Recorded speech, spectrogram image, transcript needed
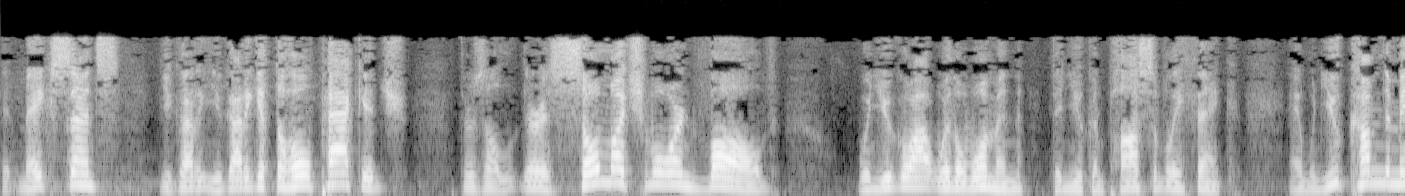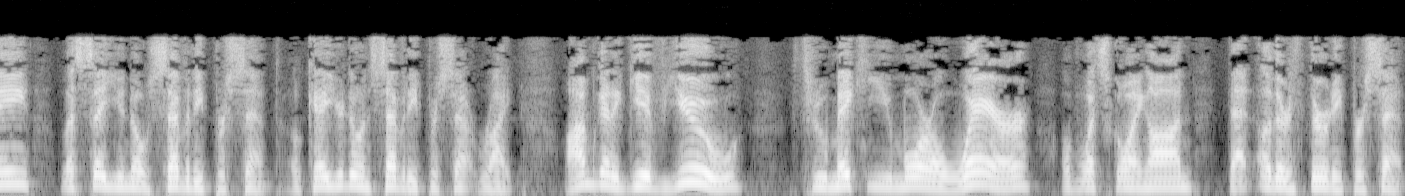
it makes sense. You got to you got to get the whole package. There's a there is so much more involved when you go out with a woman than you can possibly think. And when you come to me, let's say you know 70%, okay? You're doing 70% right. I'm going to give you, through making you more aware of what's going on, that other 30%.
